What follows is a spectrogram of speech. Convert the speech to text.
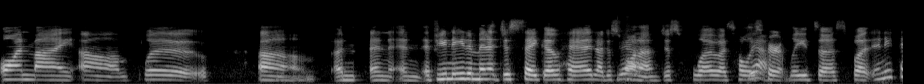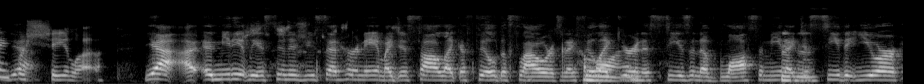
on my um. Whoa. Um and, and and if you need a minute, just say go ahead. I just Yeah. want to just flow as Holy Yeah. Spirit leads us. But anything Yeah. for Sheila. Yeah, I, immediately as soon as you said her name, I just saw like a field of flowers, and I feel like you're in a season of blossoming. I Mhm. just see that you are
